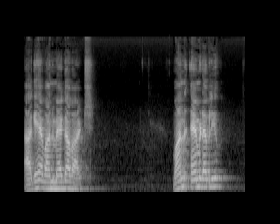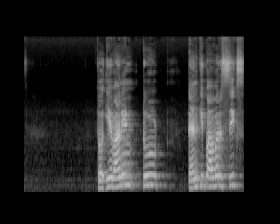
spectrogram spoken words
आगे है one mega watt one M W तो ये वन इन टू टेन की पावर सिक्स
